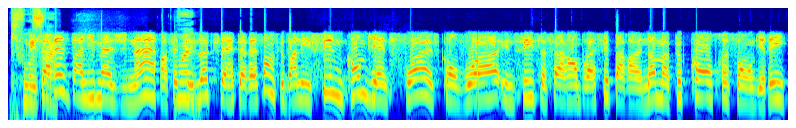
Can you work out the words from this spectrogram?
qu'il faut Mais ça reste dans l'imaginaire. En fait, c'est là que c'est intéressant, parce que dans les films, combien de fois est-ce qu'on voit une fille se faire embrasser par un homme un peu contre son gré?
